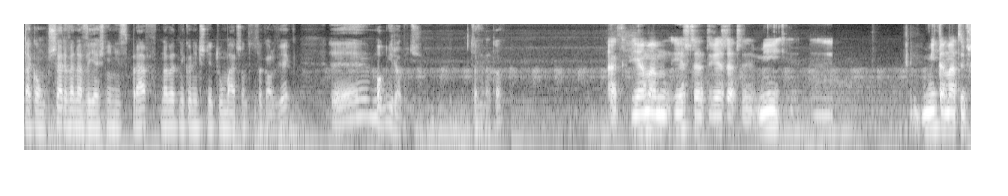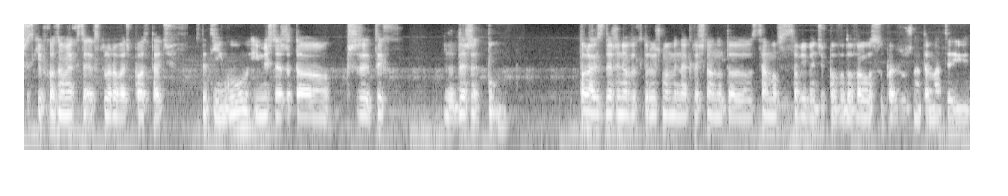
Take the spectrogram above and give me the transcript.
taką przerwę na wyjaśnienie spraw, nawet niekoniecznie tłumacząc cokolwiek, y, mogli robić. Co wy na to? Tak, ja mam jeszcze dwie rzeczy. Mi, mi tematy wszystkie wchodzą, jak chcę eksplorować postać w settingu i myślę, że to przy tych zderze, po- polach zderzeniowych, które już mamy nakreślone, to samo w sobie będzie powodowało super różne tematy i,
